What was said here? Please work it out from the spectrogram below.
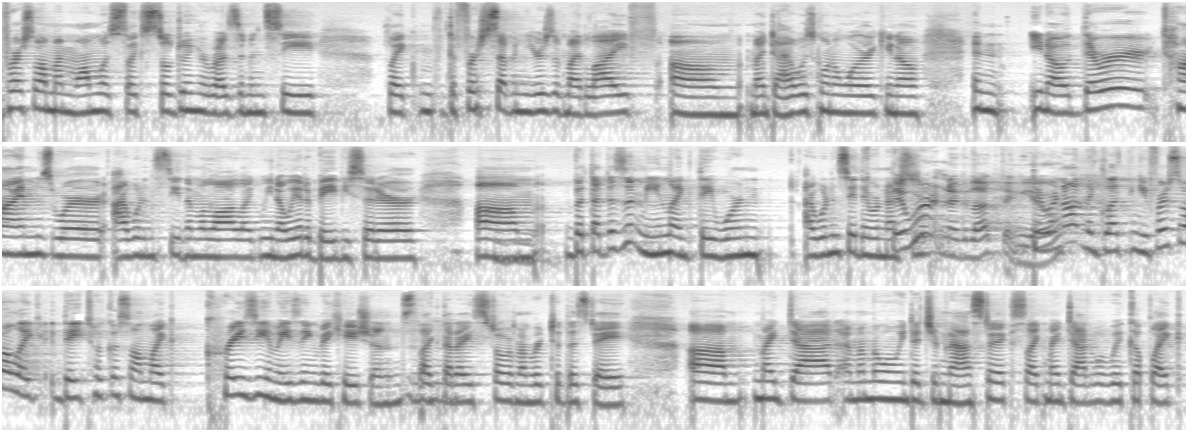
first of all, my mom was like still doing her residency, like the first seven years of my life. Um, my dad was going to work, you know, and you know there were times where I wouldn't see them a lot. Like, you know, we had a babysitter, um, but that doesn't mean like they weren't. I wouldn't say they were. They weren't neglecting you. they were not neglecting you. First of all, like they took us on like crazy amazing vacations, like that I still remember to this day. Um, my dad, I remember when we did gymnastics, like my dad would wake up like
